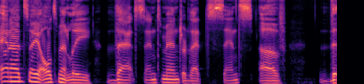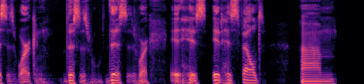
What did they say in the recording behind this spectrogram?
and I'd say ultimately that sentiment or that sense of this is working, this is this is work. It has it has felt um,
